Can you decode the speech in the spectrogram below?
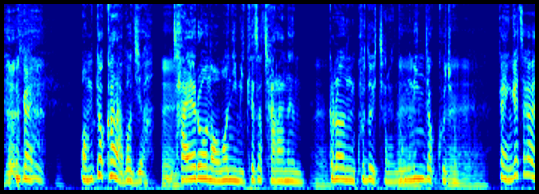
그러니까 엄격한 아버지와 네. 자애로운 어머니 밑에서 자라는 예. 그런 구도 있잖아요. 농민적 구조. 예, 예. 그러니까 엥겔스가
